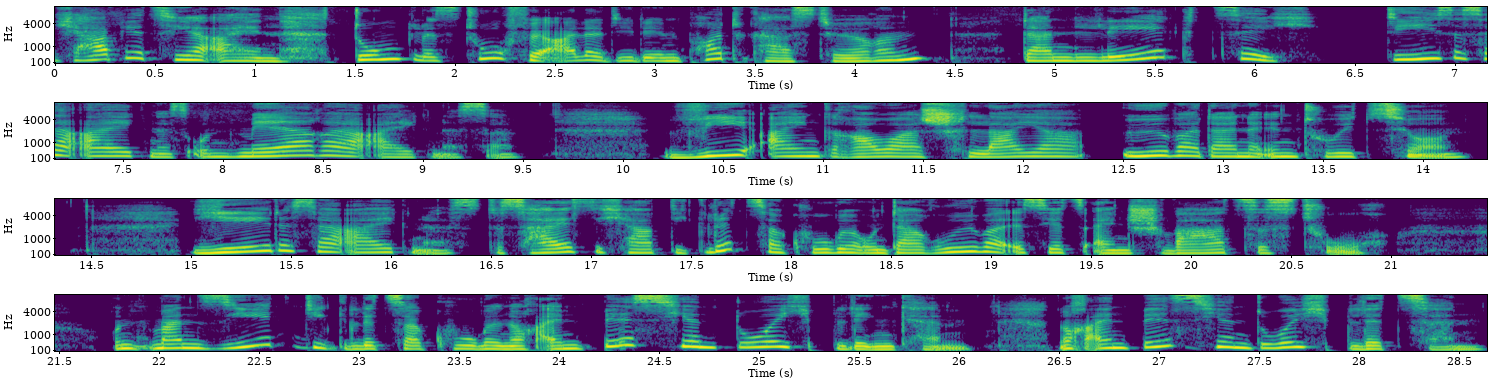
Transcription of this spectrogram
Ich habe jetzt hier ein dunkles Tuch für alle, die den Podcast hören. Dann legt sich dieses Ereignis und mehrere Ereignisse wie ein grauer Schleier über deine Intuition. Jedes Ereignis, das heißt, ich habe die Glitzerkugel und darüber ist jetzt ein schwarzes Tuch. Und man sieht die Glitzerkugel noch ein bisschen durchblinken, noch ein bisschen durchblitzen.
